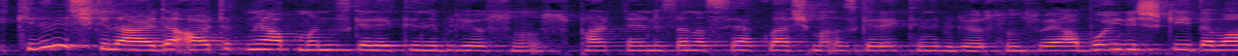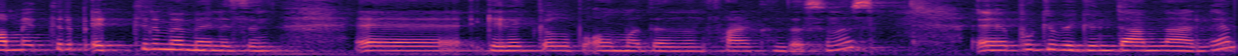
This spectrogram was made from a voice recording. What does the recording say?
İkili ilişkilerde artık ne yapmanız gerektiğini biliyorsunuz. Partnerinize nasıl yaklaşmanız gerektiğini biliyorsunuz. Veya bu ilişkiyi devam ettirip ettirmemenizin e, gerekli olup olmadığının farkındasınız. E, bu gibi gündemlerle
